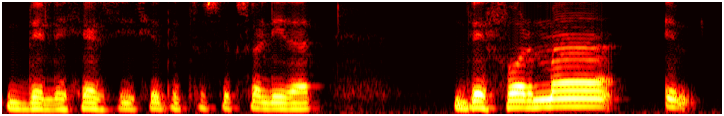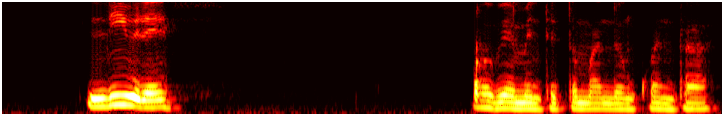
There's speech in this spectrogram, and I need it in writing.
del ejercicio de tu sexualidad de forma em, libre, obviamente tomando en cuenta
